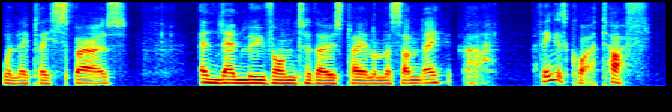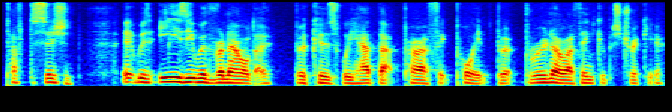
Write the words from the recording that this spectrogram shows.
when they play Spurs, and then move on to those playing on the Sunday? Ah, I think it's quite a tough, tough decision. It was easy with Ronaldo because we had that perfect point, but Bruno, I think it was trickier.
